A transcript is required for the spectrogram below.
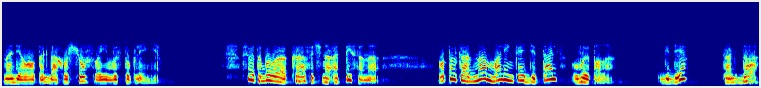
наделал тогда Хрущев своим выступлением. Все это было красочно описано. Вот только одна маленькая деталь выпала. Где, когда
